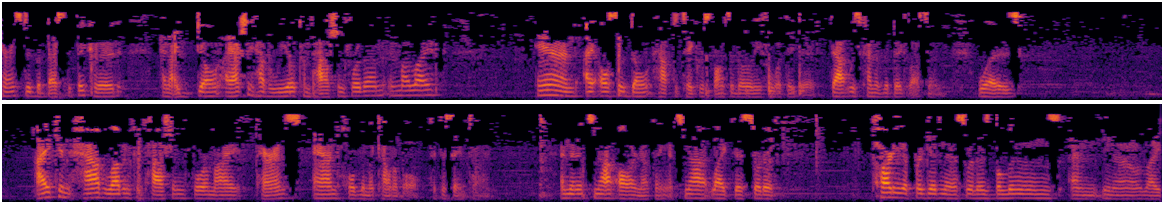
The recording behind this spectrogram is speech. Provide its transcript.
parents did the best that they could, and I don't. I actually have real compassion for them in my life and I also don't have to take responsibility for what they did. That was kind of the big lesson was I can have love and compassion for my parents and hold them accountable at the same time. And then it's not all or nothing. It's not like this sort of party of forgiveness where there's balloons and, you know, like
